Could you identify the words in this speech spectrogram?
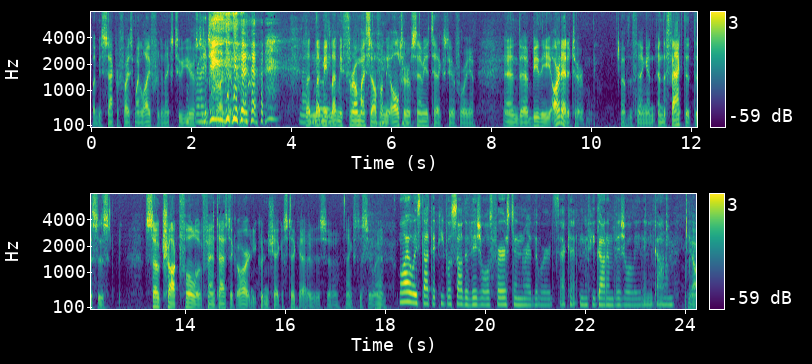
let me sacrifice my life for the next two years Right. to this project. Let, let me let me throw myself on the altar of semiotext here for you, and uh, be the art editor of the thing. And and the fact that this is so chock full of fantastic art, you couldn't shake a stick at it, is uh, thanks to Sue Ann. Well, I always thought that people saw the visuals first and read the words second, and if you got them visually, then you got them. Yeah.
